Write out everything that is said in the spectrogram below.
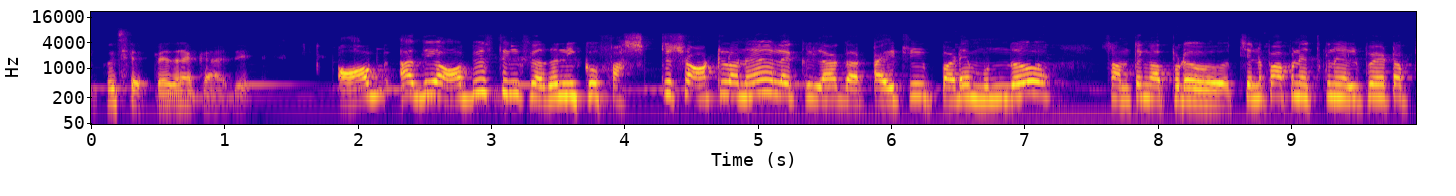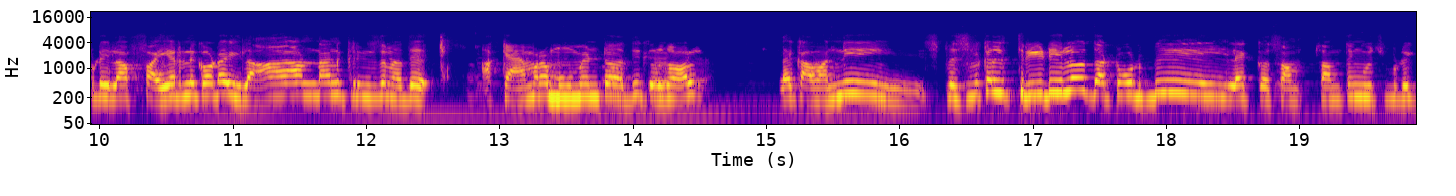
నువ్వు చెప్పేదాకా అది అది ఆబ్వియస్ థింగ్స్ కదా నీకు ఫస్ట్ షాట్లోనే లైక్ ఇలాగ టైటిల్ పడే ముందు సంథింగ్ అప్పుడు చిన్న పాపను ఎత్తుకుని వెళ్ళిపోయేటప్పుడు ఇలా ఫైర్ని కూడా ఇలా అనడానికి రీజన్ అదే. ఆ కెమెరా మూమెంట్ అది ఆల్ లైక్ అవన్నీ స్పెసిఫికల్ త్రీ లో that would be like something which would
